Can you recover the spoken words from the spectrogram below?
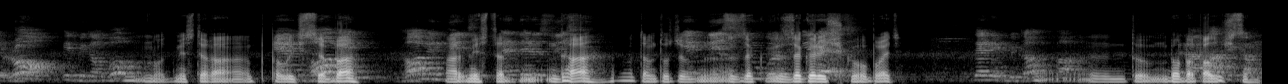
a raw, it become bo. Ну, вот вместо Ра получится Ба, а вместо Да, ну, там тоже зак- закорючку убрать, э, то Баба получится.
